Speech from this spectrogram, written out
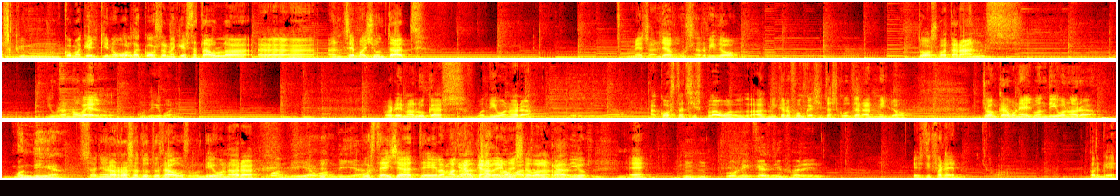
Doncs, com, com aquell qui no vol la cosa, en aquesta taula eh, ens hem ajuntat, més enllà d'un servidor, dos veterans i una novel, que ho diuen. Lorena, Lucas, bon dia, bona hora. Acosta't, sisplau, al, al micròfon, que així t'escoltaran millor. Joan Carbonell, bon dia, bona hora. Bon dia. Senyora Rosa Tutusaus, bon dia, bona hora. Bon dia, bon dia. Vostè ja té la mà Ja trencada la en això de la ràdio. aquí. Eh? Mhm. L'únic que és diferent. És diferent. Clar. Per què?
